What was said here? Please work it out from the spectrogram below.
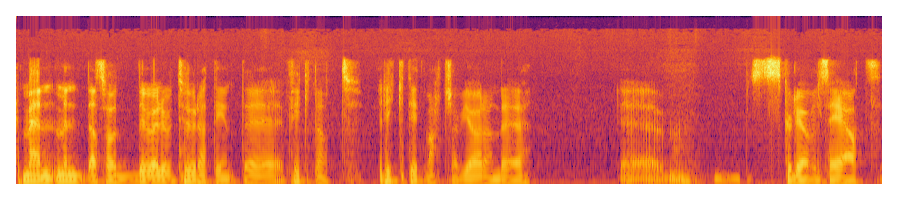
Men, men alltså, det var väl tur att det inte fick något riktigt matchavgörande eh, skulle jag väl säga att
